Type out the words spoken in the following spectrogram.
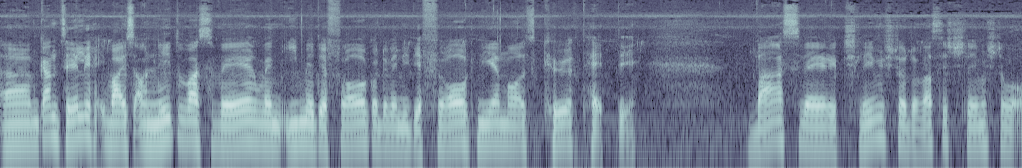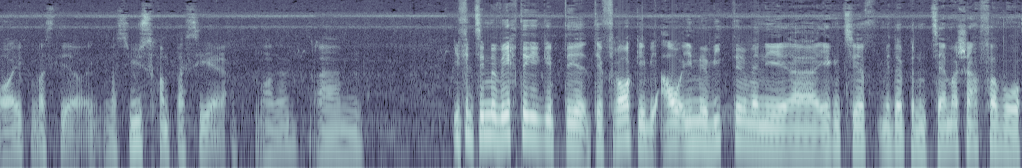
Ähm, ganz ehrlich, ich weiß auch nicht, was wäre, wenn ich mir die Frage oder wenn ich die Frage niemals gehört hätte was wäre das Schlimmste oder was ist das Schlimmste, euch, was, die, was uns kann passieren kann. Ähm, ich finde es immer wichtig, ich gebe die, die Frage gebe ich auch immer weiter, wenn ich äh, irgendwie mit jemandem zusammen arbeite, wo,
